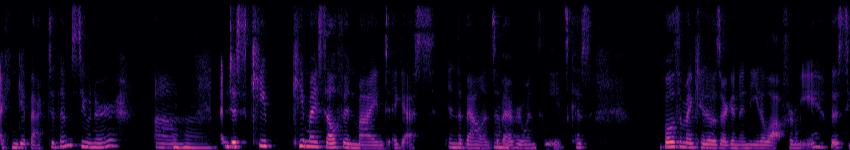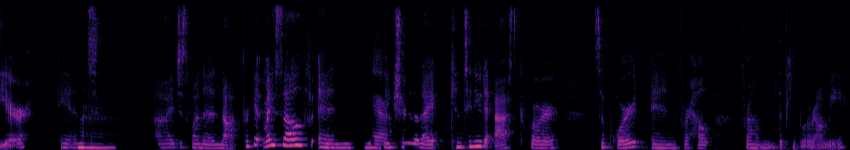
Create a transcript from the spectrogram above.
I can get back to them sooner. Um, Mhm. and just keep keep myself in mind, I guess, in the balance of Mhm. everyone's needs because both of my kiddos are going to need a lot from me this year, and Mhm. I just want to not forget myself and Yeah. make sure that I continue to ask for support and for help from the people around me.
